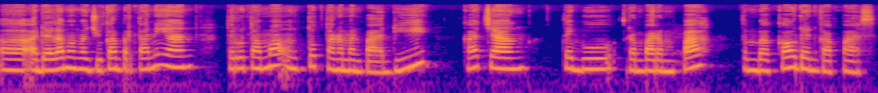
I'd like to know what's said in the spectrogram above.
uh, adalah memajukan pertanian, terutama untuk tanaman padi, kacang, tebu, rempah-rempah, tembakau, dan kapas.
